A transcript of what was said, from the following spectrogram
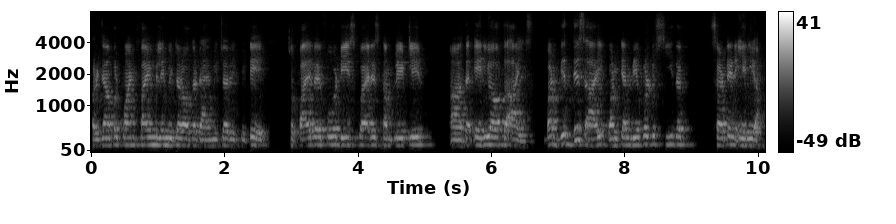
for example, 0.5 millimeter of the diameter if we take. So pi by 4 d square is completely uh, the area of the eyes. But with this eye, one can be able to see the certain area.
